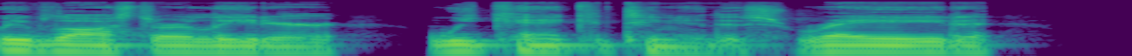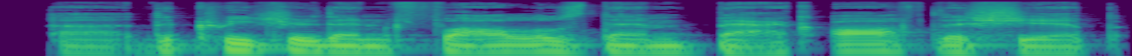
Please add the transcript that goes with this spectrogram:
We've lost our leader. We can't continue this raid. Uh, the creature then follows them back off the ship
